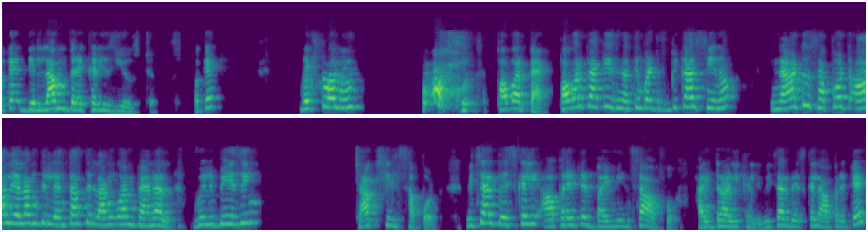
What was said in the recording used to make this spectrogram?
okay? The lump breaker is used okay? Next one is power pack. Power pack is nothing but because you know in order to support all along the length of the long one panel we'll be using chock shield support which are basically operated by means of hydraulically which are basically operated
